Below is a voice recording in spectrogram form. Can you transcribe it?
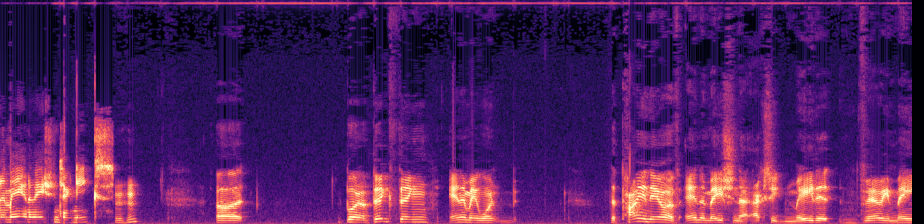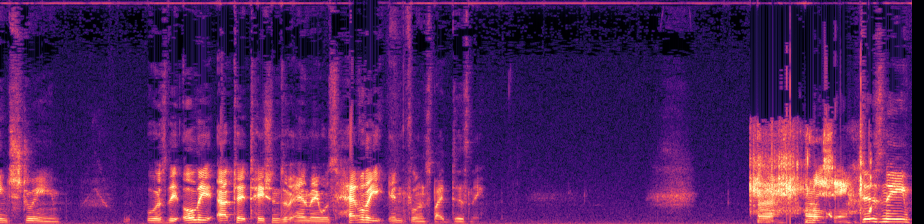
anime animation techniques. Mm-hmm. Uh, but a big thing anime went. The pioneer of animation that actually made it very mainstream was the early adaptations of anime was heavily influenced by Disney. Hmm, Let me see. Disney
